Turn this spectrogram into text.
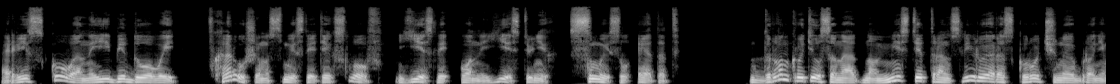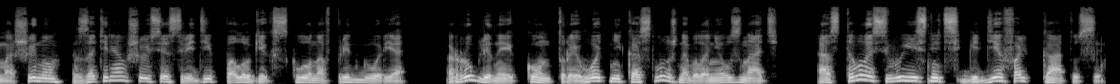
рискованный и бедовый, в хорошем смысле этих слов, если он есть у них смысл этот. Дрон крутился на одном месте, транслируя раскуроченную бронемашину, затерявшуюся среди пологих склонов предгорья. Рубленные контуры водника сложно было не узнать. Оставалось выяснить, где фалькатусы.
